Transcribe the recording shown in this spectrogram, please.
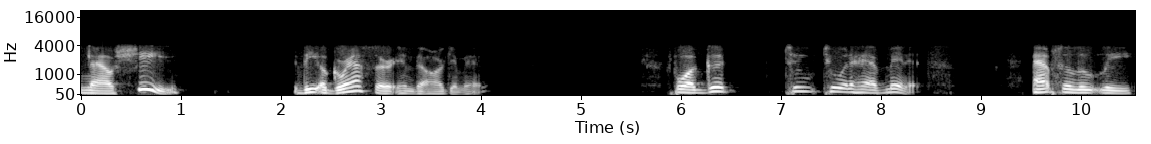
Now, she, the aggressor in the argument, for a good two, two and a half minutes, absolutely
